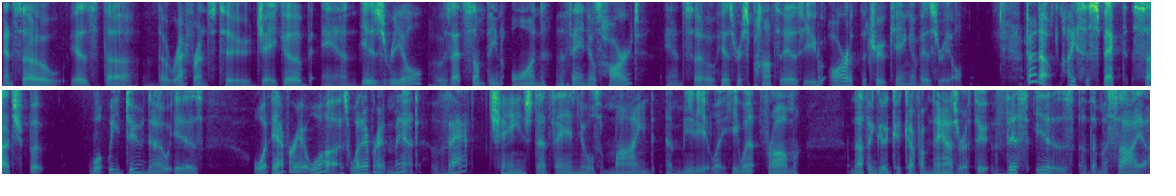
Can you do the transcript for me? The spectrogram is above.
And so is the the reference to Jacob and Israel was that something on Nathanael's heart? And so his response is, You are the true king of Israel. I don't know. I suspect such, but what we do know is whatever it was, whatever it meant, that changed Nathanael's mind immediately. He went from nothing good could come from Nazareth to this is the Messiah.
